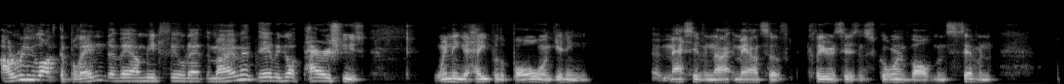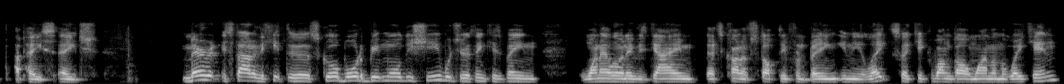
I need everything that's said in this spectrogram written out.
I really like the blend of our midfield at the moment. There we got Parish who's winning a heap of the ball and getting massive amounts of clearances and score involvement, seven a piece each. Merrett has started to hit the scoreboard a bit more this year, which I think has been one element of his game that's kind of stopped him from being in the elite. So he kicked one goal, one on the weekend.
